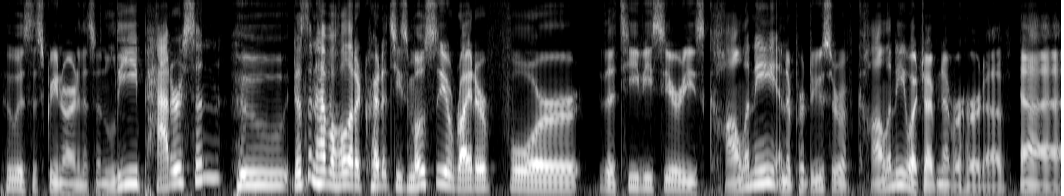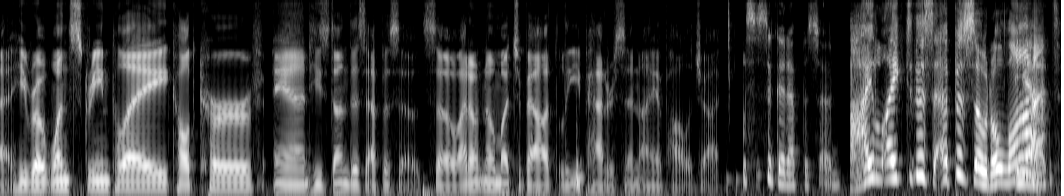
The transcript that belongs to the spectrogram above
who is the screenwriter in this one? Lee Patterson, who doesn't have a whole lot of credits. He's mostly a writer for the TV series Colony and a producer of Colony, which I've never heard of. Uh, he wrote one screenplay called Curve, and he's done this episode. So I don't know much about Lee Patterson. I apologize. This is a good episode. I liked this episode a lot.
